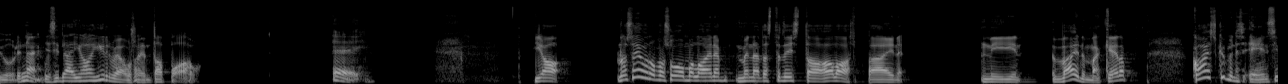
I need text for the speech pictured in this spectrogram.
Juuri näin. Ja sitä ei ihan hirveän usein tapahdu. Ei. Ja no seuraava suomalainen, mennään tästä listaa alaspäin, niin Väinö Mäkelä, 21.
